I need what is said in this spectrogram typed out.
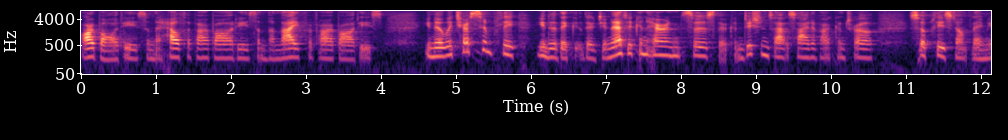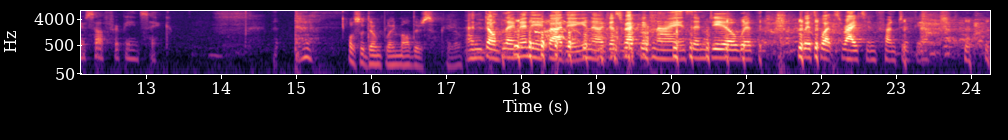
our bodies and the health of our bodies and the life of our bodies you know, which are simply, you know, they, they're genetic inheritances, they're conditions outside of our control. So please don't blame yourself for being sick. also, don't blame others, you know. And don't blame anybody, you know, just recognize and deal with, with what's right in front of you. Thank you.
